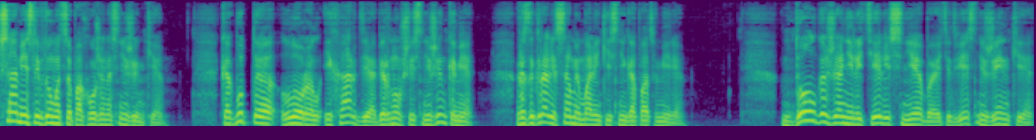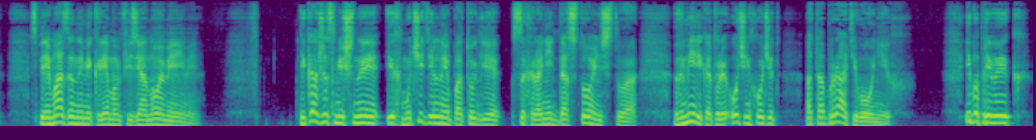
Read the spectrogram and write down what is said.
Сами, если вдуматься, похожи на снежинки. Как будто Лорел и Харди, обернувшись снежинками, разыграли самый маленький снегопад в мире. Долго же они летели с неба, эти две снежинки, с перемазанными кремом физиономиями. И как же смешны их мучительные потуги сохранить достоинство в мире, который очень хочет отобрать его у них, ибо привык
